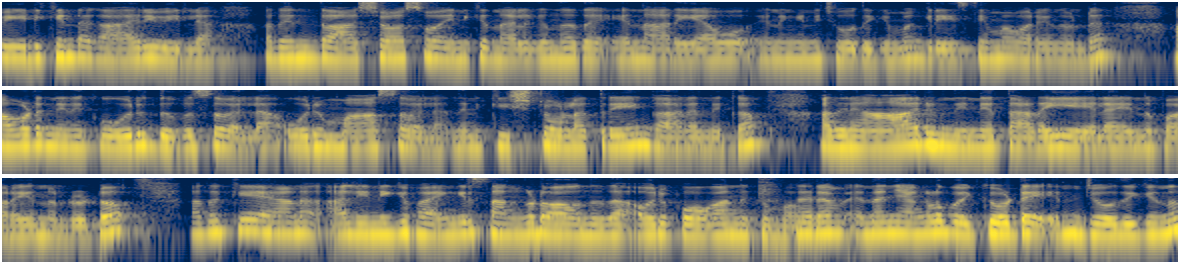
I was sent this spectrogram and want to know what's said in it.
പേടിക്കേണ്ട കാര്യമില്ല. അതെന്തോ ആശ്വാസമാണ് എനിക്ക് നൽകുന്നത് എന്നറിയാവോ? എന്നിങ്ങനെ ചോദിക്കുമ്പോൾ ഗ്രേസിയമ്മ പറയുന്നുണ്ട് അവിടെ നിനക്ക് ഒരു ദിവസമല്ല ഒരു മാസമല്ല. നിനക്ക് ഇഷ്ടമുള്ള അത്രയും കാലം നിൽക്കാം. അതിനാരും നിന്നെ തടയേല എന്ന് പറയുന്നുണ്ട് കേട്ടോ. അതൊക്കെയാണ് അലീനയ്ക്ക് ഭയങ്കര സങ്കടമാവുന്നത് അവർ പോകാൻ നിൽക്കുമ്പോൾ. നേരം എന്നാൽ ഞങ്ങൾ പൊയ്ക്കോട്ടെ എന്ന് ചോദിക്കുന്നു.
